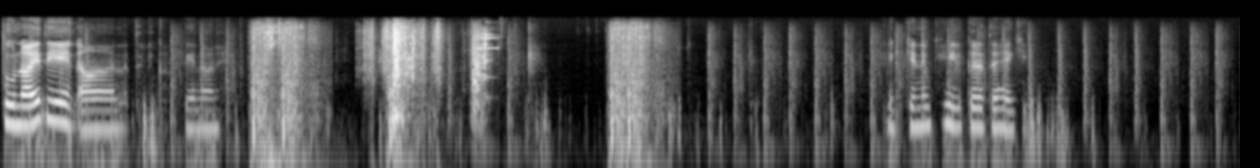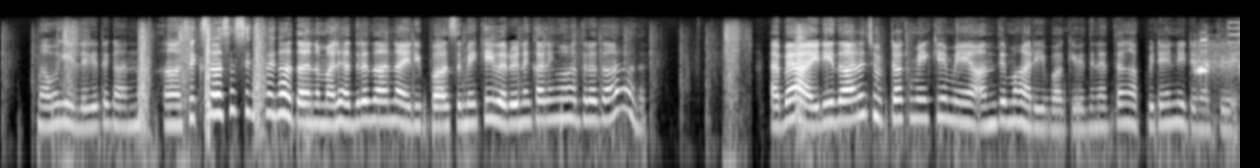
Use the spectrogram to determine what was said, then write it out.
තුනයි තියෙන. ආ නැතන එකක් තියෙනවානේ. එක්කෙනෙක් හිල් කරත හැකි. මම ගෙල්ලෙකට ගන්න. සික්ස් වර්සස් සික්ස් එක හදන්න. මලි හදලා දාන්න අයිඩි පාස් මේක ඉවර වෙන කලින් ඔය හදලා දානවද? හැබැයි අයිඩි දාන චුට්ටක් මේකේ මේ අන්තිම හරි වගේ වෙද නැත්නම් අපිට එන්න ඉඩ නැති වෙයි.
